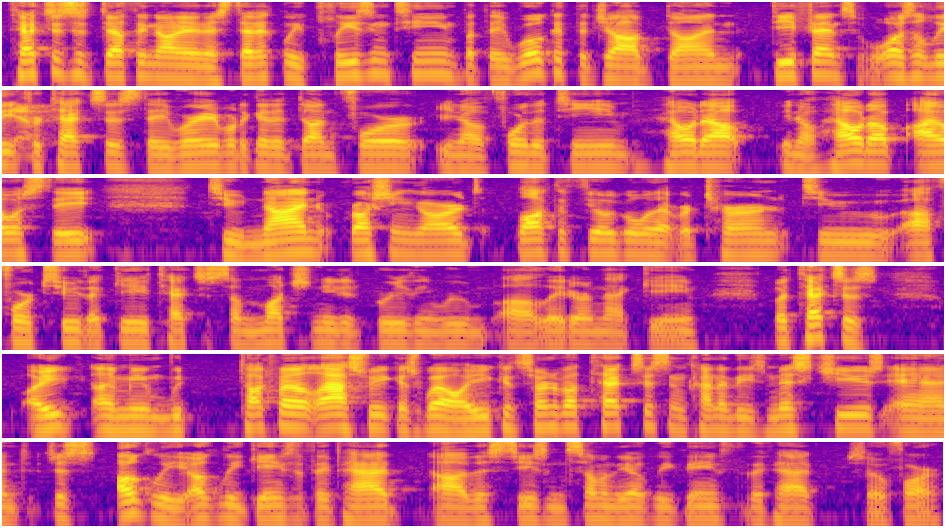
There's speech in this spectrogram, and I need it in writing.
Texas is definitely not an aesthetically pleasing team, but they will get the job done. Defense was elite yeah. for Texas. They were able to get it done for you know for the team. Held out you know held up Iowa State to nine rushing yards, blocked the field goal that returned to uh, for two that gave Texas some much needed breathing room uh, later in that game. But Texas, are you? I mean, we talked about it last week as well. Are you concerned about Texas and kind of these miscues and just ugly, ugly games that they've had uh, this season? Some of the ugly games that they've had so far.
